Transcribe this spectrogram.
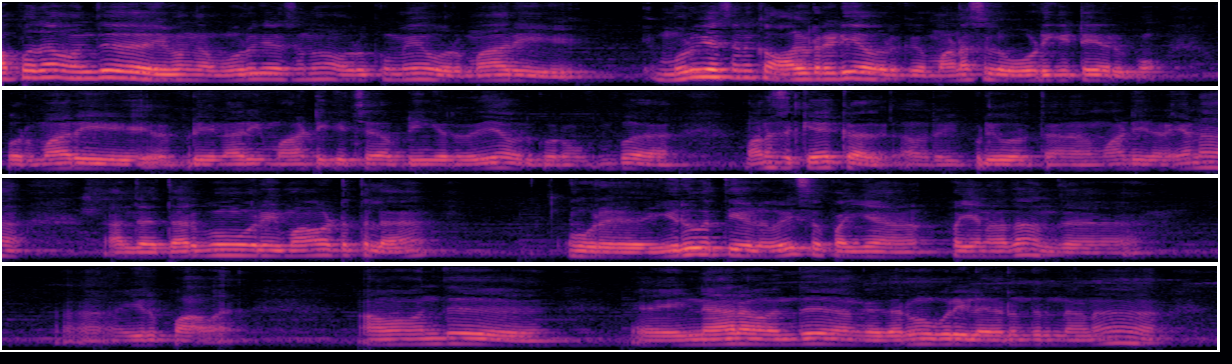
அப்போ தான் வந்து இவங்க முருகேசனும் அவருக்குமே ஒரு மாதிரி முருகேசனுக்கு ஆல்ரெடி அவருக்கு மனசில் ஓடிக்கிட்டே இருக்கும். ஒரு மாதிரி இப்படி நரி மாட்டிக்கிச்சு அப்படிங்கிறதே அவருக்கு ரொம்ப மனசு கேட்காது. அவர் இப்படி ஒருத்தன் மாடி ஏன்னா அந்த தருமபுரி மாவட்டத்தில் ஒரு இருபத்தி ஏழு வயசு பையன் பையனாக தான் அந்த இருப்பான் அவன். அவன் வந்து இந்நேரம் வந்து அங்கே தருமபுரியில் இருந்திருந்தான்னா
